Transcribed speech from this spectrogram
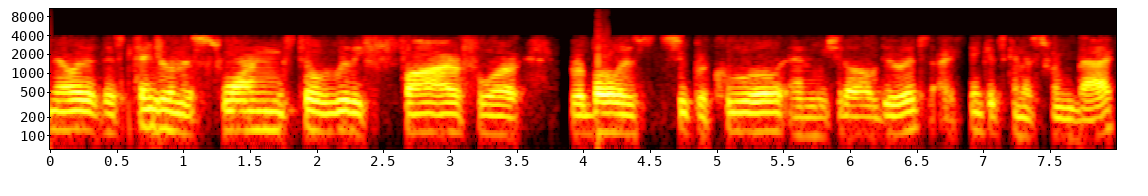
know that this pendulum has swung still really far for REBOA is super cool and we should all do it. I think it's going to swing back.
